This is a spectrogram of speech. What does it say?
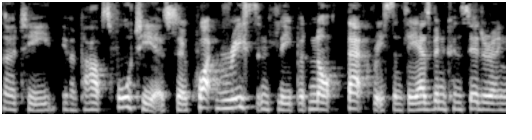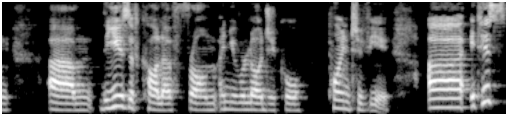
30, even perhaps 40 years, so quite recently, but not that recently, has been considering um, the use of color from a neurological point of view. Uh, it is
